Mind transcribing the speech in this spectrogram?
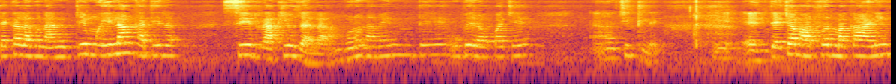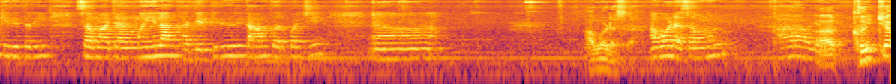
तेका लागून आनी ते महिलां खातीर सीट राखीव जाला म्हणून हांवें ते उबे रावपाचें चिंतलें. तेच्या मार्फत म्हाका आनीक कितें तरी समाजान महिलां खातीर कितें तरी काम करपाची आवड आसा. आवड आसा म्हणून खंयच्या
